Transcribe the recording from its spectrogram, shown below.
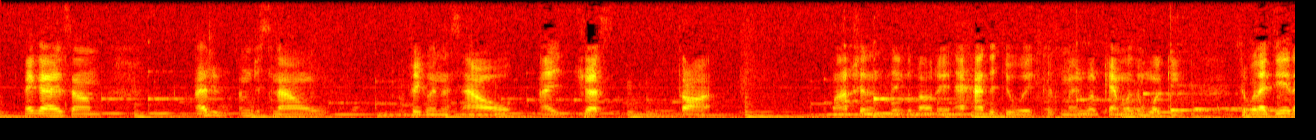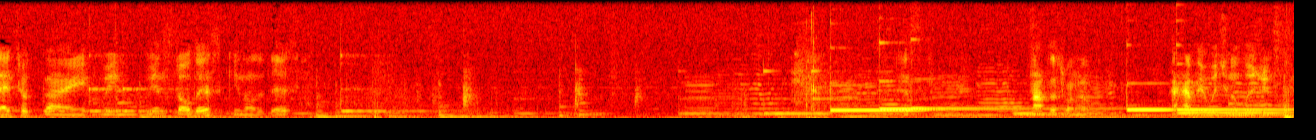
Hey guys, um, I, I'm just now figuring this out. I just thought, well actually I didn't think about it. I had to do it because my webcam wasn't working. So what I did, I took my re reinstall disk, you know the disk. Disk. Not this one though. I have the original version.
